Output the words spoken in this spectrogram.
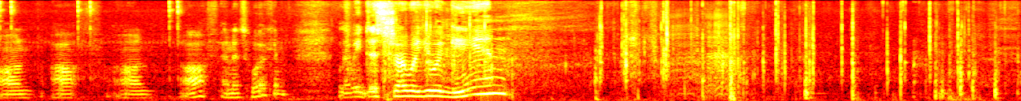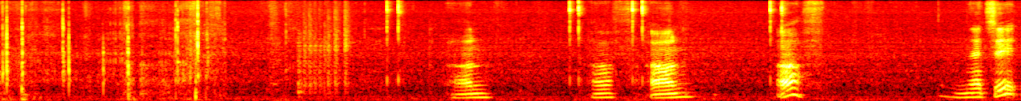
on, off, on, off, and it's working. Let me just show you again. On, off, on, off. And that's it.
